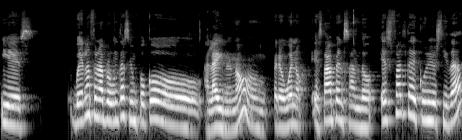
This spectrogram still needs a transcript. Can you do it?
y es, voy a lanzar una pregunta así un poco al aire, ¿no? Pero bueno, estaba pensando, ¿es falta de curiosidad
